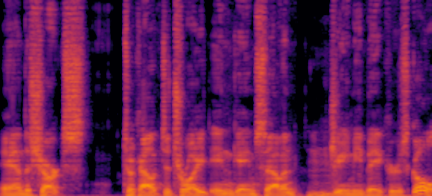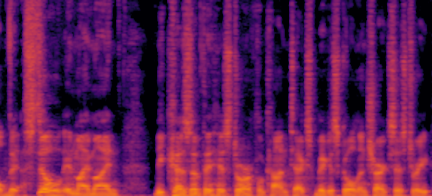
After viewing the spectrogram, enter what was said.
And the Sharks took out Detroit in game 7 Mm-hmm. Jamie Baker's goal. Still, in my mind, because of the historical context, biggest goal in Sharks history,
